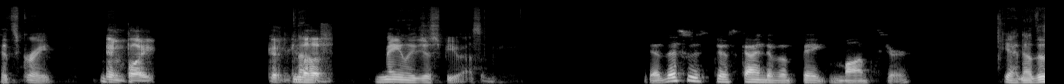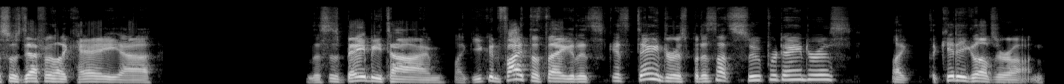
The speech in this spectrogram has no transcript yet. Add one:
it's great. And bite. Good No. God. Mainly just spew acid. Yeah, this was just kind of a big monster. Yeah, no, this was definitely like, hey, uh this is baby time. Like you can fight the thing and it's it's dangerous, but it's not super dangerous. Like the kitty gloves are on.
